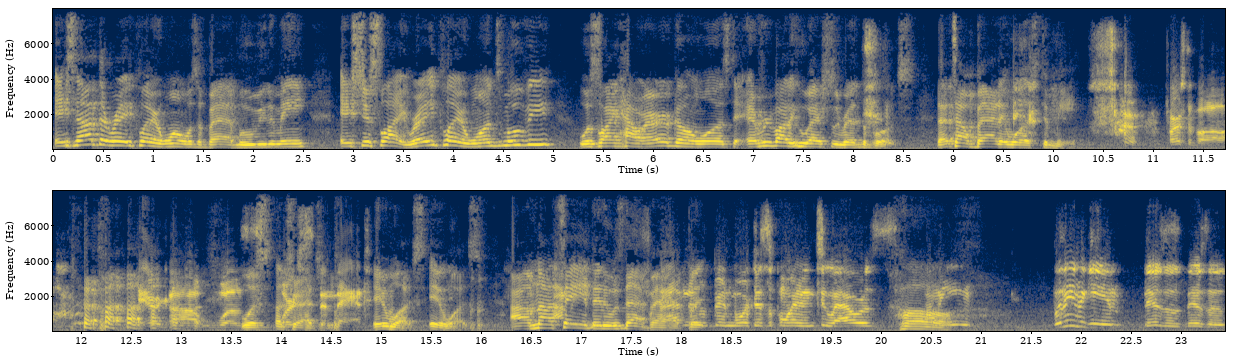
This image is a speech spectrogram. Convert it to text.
it's not that Ready Player One was a bad movie to me. It's just like Ready Player One's movie was like how Eragon was to everybody who actually read the books. That's how bad it was to me. First of all, Eragon was, was a worse tragedy. than that. It was. It was. I'm not I saying mean, that it was that bad, I've never been more disappointed in two hours. Oh. I mean, but then again, there's a there's a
